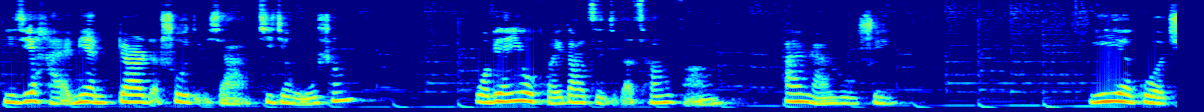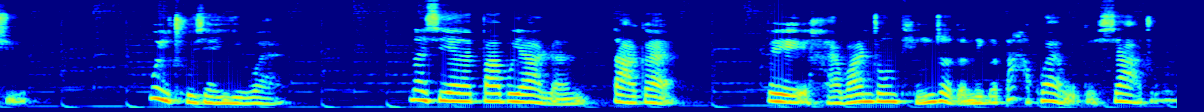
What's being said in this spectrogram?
以及海面边的树底下寂静无声，我便又回到自己的仓房，安然入睡。一夜过去，未出现意外。那些巴布亚人大概被海湾中停着的那个大怪物给吓住了，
